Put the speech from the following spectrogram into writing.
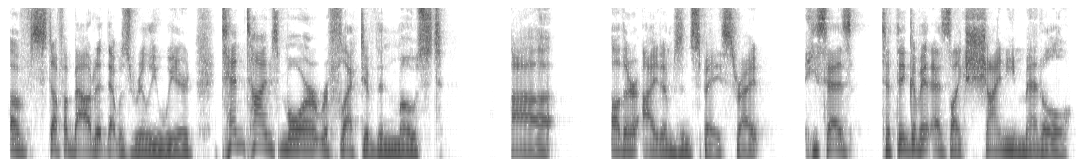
of stuff about it that was really weird. 10 times more reflective than most uh, other items in space, right? He says to think of it as like shiny metal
